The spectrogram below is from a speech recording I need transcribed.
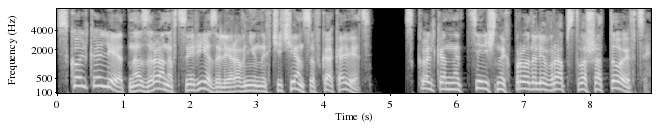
Сколько лет назрановцы резали равнинных чеченцев, как овец? Сколько надтеречных продали в рабство шатоевцы?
